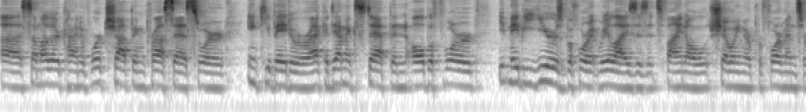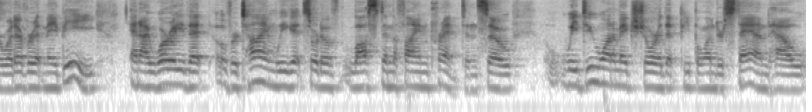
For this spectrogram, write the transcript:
uh, some other kind of workshopping process or incubator or academic step, and all before it may be years before it realizes its final showing or performance or whatever it may be. And I worry that over time we get sort of lost in the fine print. And so we do want to make sure that people understand how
